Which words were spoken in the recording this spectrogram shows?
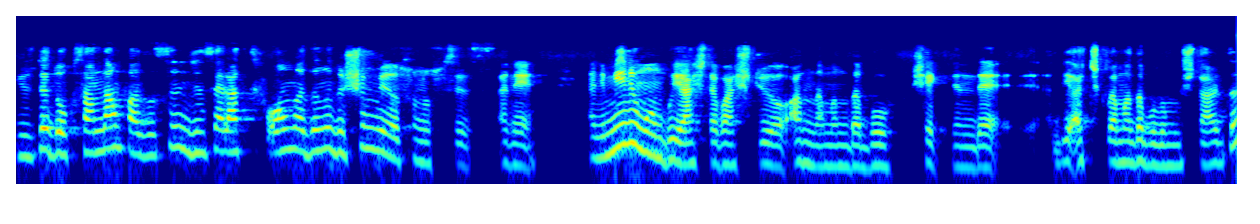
%90'dan fazlasının cinsel aktif olmadığını düşünmüyorsunuz siz. Hani hani minimum bu yaşta başlıyor anlamında bu şeklinde bir açıklamada bulunmuşlardı.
